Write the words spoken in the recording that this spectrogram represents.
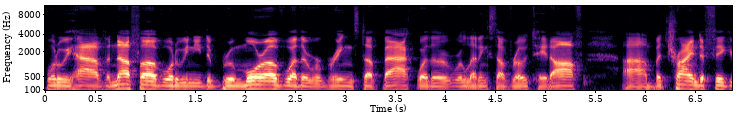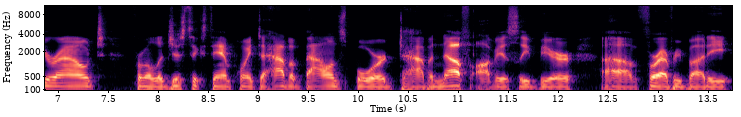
What do we have enough of? What do we need to brew more of? Whether we're bringing stuff back, whether we're letting stuff rotate off, um, but trying to figure out from a logistics standpoint to have a balanced board to have enough obviously beer um, for everybody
